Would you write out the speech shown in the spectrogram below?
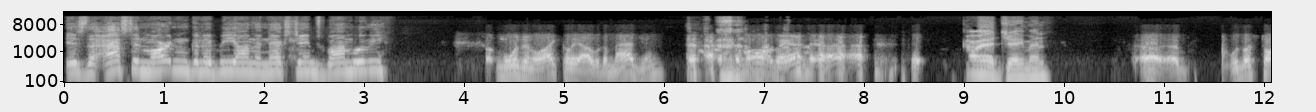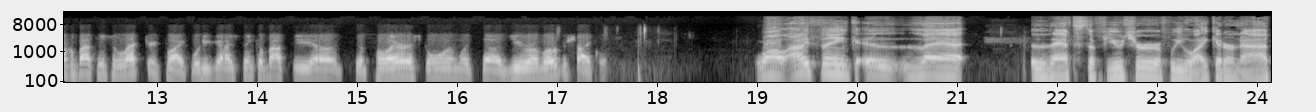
is the Aston Martin going to be on the next James Bond movie? Uh, More than likely, I would imagine. Come on, man. Go ahead, J Man. uh, uh, well, let's talk about this electric bike. What do you guys think about the uh, the Polaris going with uh, zero motorcycles? Well, I think uh, that that's the future if we like it or not.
